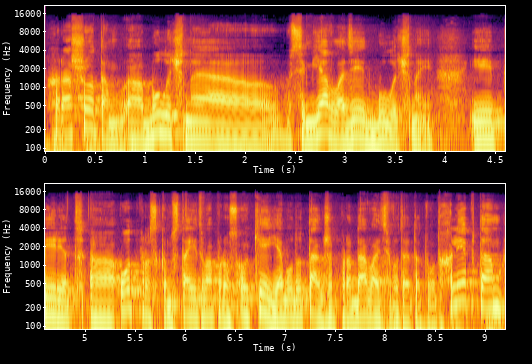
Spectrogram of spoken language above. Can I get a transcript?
Хорошо, там а, булочная э, семья владеет булочной, и перед э, отпрыском стоит вопрос, окей, я буду также продавать вот этот вот хлеб там,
